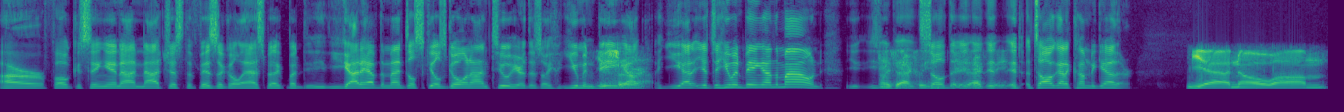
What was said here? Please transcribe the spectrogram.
are focusing in on not just the physical aspect, but you, got to have the mental skills going on too. Here, there's a human Yes, being. sir. On, you got it's a human being on the mound. You- Exactly, So the, it- exactly. It, it, it's all got to come together. Yeah, no, um,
